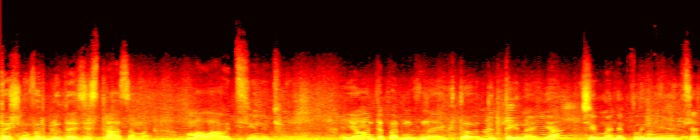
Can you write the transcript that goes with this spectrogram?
Точно верблюда зі стразами. Мала оцінить. Я вам тепер не знаю, хто дитина, я чи в мене племінниця.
